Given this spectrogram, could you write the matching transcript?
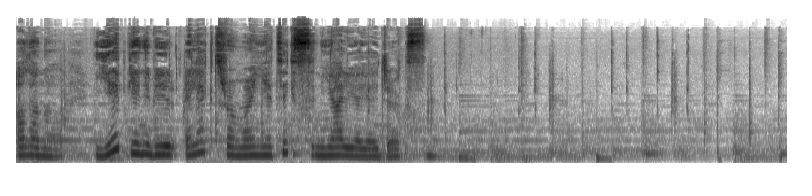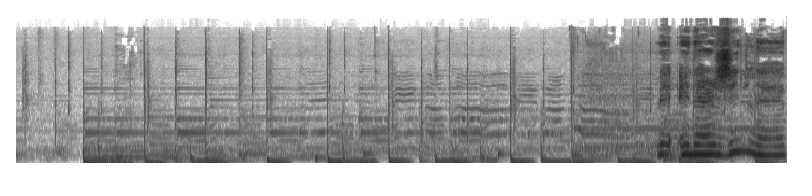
alana yepyeni bir elektromanyetik sinyal yayacaksın. ve enerjinle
